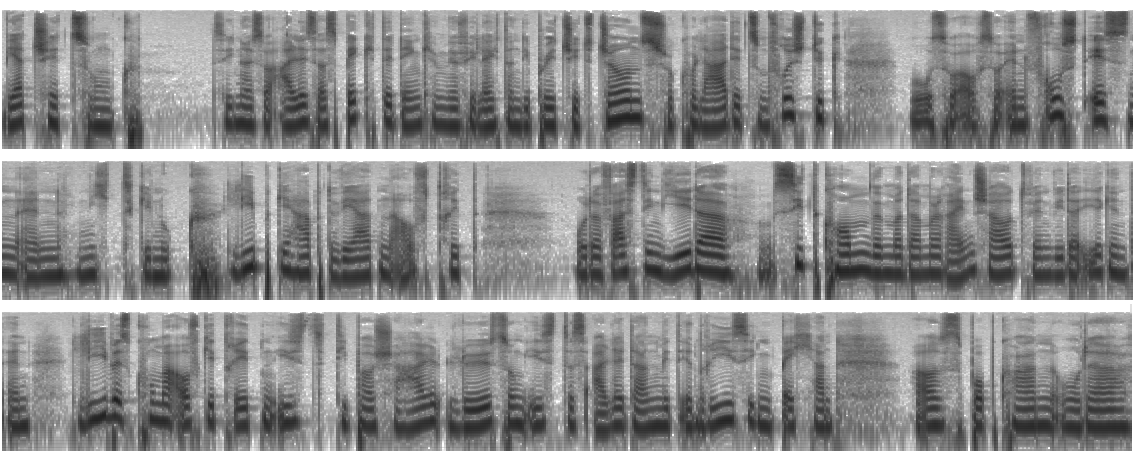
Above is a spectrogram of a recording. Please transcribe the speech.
Wertschätzung. Das sind also alles Aspekte. Denken wir vielleicht an die Bridget Jones, Schokolade zum Frühstück wo so auch so ein Frustessen, ein nicht genug lieb gehabt werden auftritt. Oder fast in jeder Sitcom, wenn man da mal reinschaut, wenn wieder irgendein Liebeskummer aufgetreten ist, die Pauschallösung ist, dass alle dann mit ihren riesigen Bechern aus Popcorn oder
